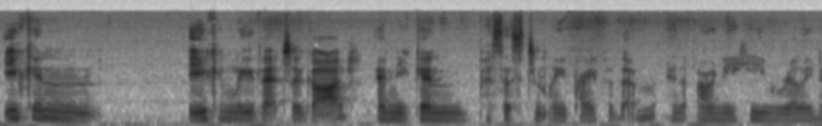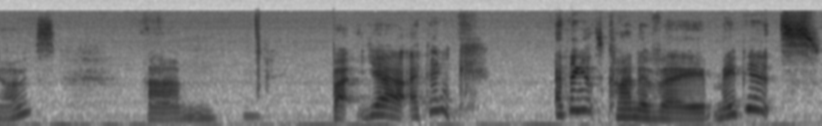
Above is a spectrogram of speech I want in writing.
you can you can leave that to god and you can persistently pray for them and only he really knows um but yeah i think i think it's kind of a maybe it's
